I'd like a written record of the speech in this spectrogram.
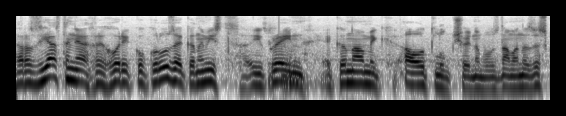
роз'яснення. Григорій Кукуруза, економіст Ukraine Economic Outlook, щойно був з нами на зв'язку.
